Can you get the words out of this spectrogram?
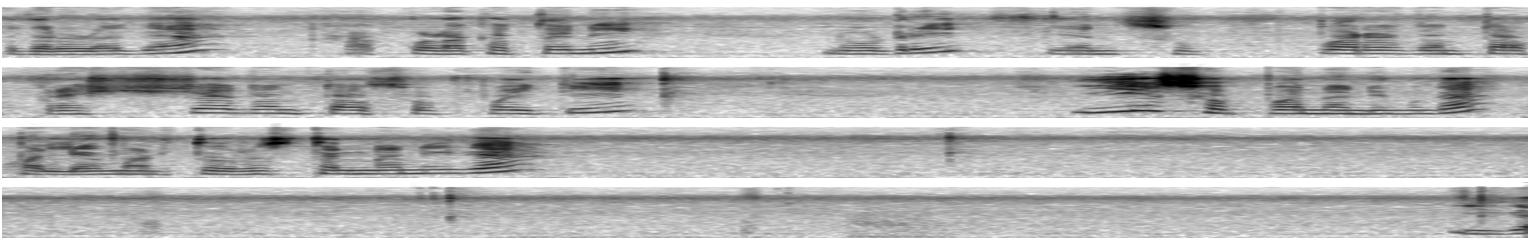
ಅದರೊಳಗೆ ಹಾಕ್ಕೊಳಕತ್ತೀನಿ ನೋಡಿರಿ, ಏನು ಸೂಪರ್ ಆದಂಥ ಫ್ರೆಶ್ ಆದಂಥ ಸೊಪ್ಪು ಐತಿ. ಈ ಸೊಪ್ಪನ್ನು ನಿಮ್ಗೆ ಪಲ್ಯ ಮಾಡಿ ತೋರಿಸ್ತೇನೆ ನಾನೀಗ. ಈಗ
